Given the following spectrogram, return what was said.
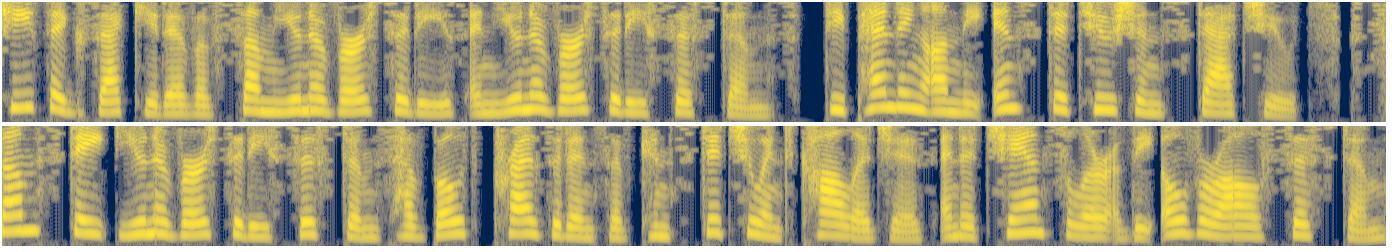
chief executive of some universities and university systems, depending on the institution's statutes some state university systems have both presidents of constituent colleges and a chancellor of the overall system,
